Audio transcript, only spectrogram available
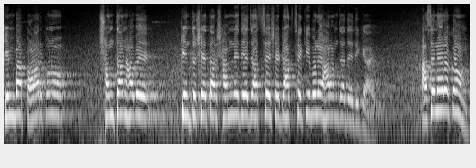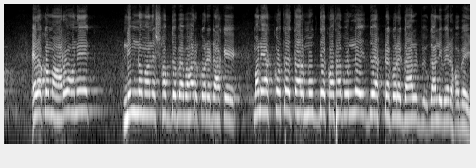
কিংবা পাড়ার কোনো সন্তান হবে কিন্তু সে তার সামনে দিয়ে যাচ্ছে, সে ডাকছে, কি বলে হারামজাদে এদিকে আয়? আছে না এরকম? এরকম আরও অনেক নিম্নমানের শব্দ ব্যবহার করে ডাকে। মানে এক কথায় তার মুখ দিয়ে কথা বললেই দু একটা করে গাল, গালি বের হবেই।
